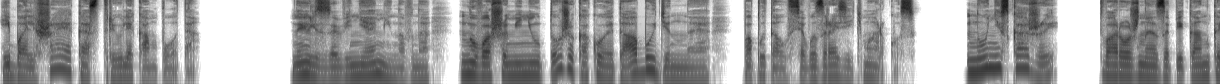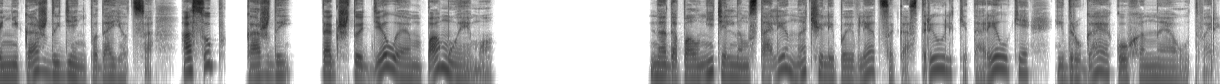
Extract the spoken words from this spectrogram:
и большая кастрюля компота. «Эльза Вениаминовна, но ваше меню тоже какое-то обыденное», — попытался возразить Маркус. «Ну, не скажи. Творожная запеканка не каждый день подается, а суп — каждый. Так что делаем по-моему». На дополнительном столе начали появляться кастрюльки, тарелки и другая кухонная утварь.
